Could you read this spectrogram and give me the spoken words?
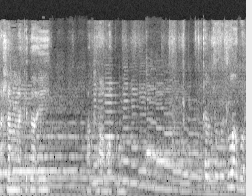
عشان أنا كده إيه اتلخبط كانت بتتلخبط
